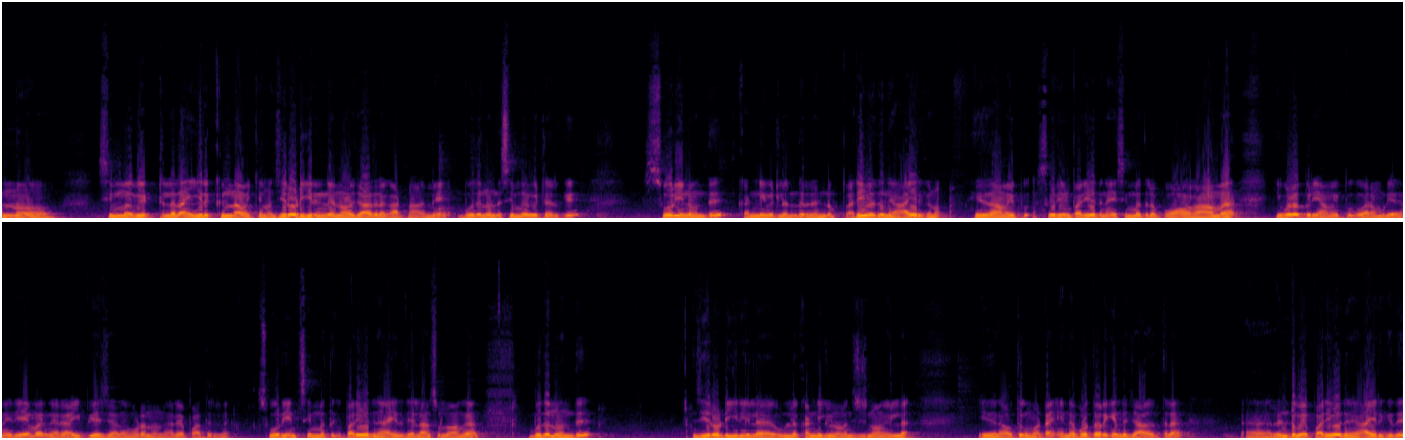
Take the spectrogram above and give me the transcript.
இன்னும் சிம்ம வீட்டில் தான் இருக்குன்னு தான் வைக்கணும். ஜீரோ டிகிரின்னு என்னோடய ஜாதகத்தில் காட்டினாலுமே புதன் வந்து சிம்ம வீட்டில் இருக்குது சூரியன் வந்து கன்னி வீட்டிலேருந்து ரெண்டும் பரிவர்த்தனை ஆகிருக்கணும் இதுதான் அமைப்பு. சூரியன் பரிவர்த்தனை சிம்மத்தில் போகாமல் இவ்வளோ பெரிய அமைப்புக்கு வர முடியாது. ஏன்னா இதே மாதிரி நிறைய ஐபிஎஸ் ஜாதகம் கூட நான் நிறைய பார்த்துருக்கேன். சூரியன் சிம்மத்துக்கு பரிவர்த்தனை ஆகிருது எல்லாம் சொல்லுவாங்க புதன் வந்து ஜீரோ டிகிரியில் உள்ள கன்னிகள் நுழைஞ்சிச்சுனுவாங்க இல்லை. இதை நான் ஒத்துக்க மாட்டேன். என்னை பொறுத்த வரைக்கும் இந்த ஜாதகத்தில் ரெண்டுமே பரிவர்த்தனை ஆகிருக்குது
